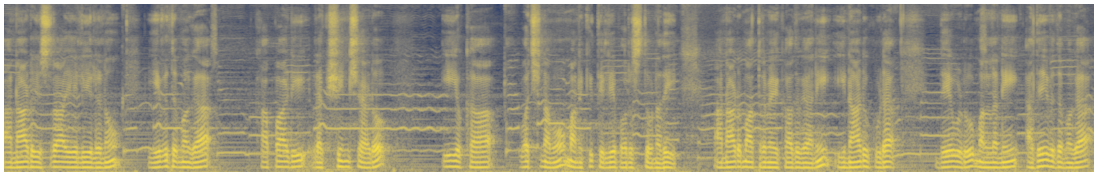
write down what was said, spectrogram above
ఆనాడు ఇస్రాయేలీలను ఏ విధముగా కాపాడి రక్షించాడో ఈ యొక్క వచనము మనకి తెలియపరుస్తున్నది. ఆనాడు మాత్రమే కాదు కానీ ఈనాడు కూడా దేవుడు మనల్ని అదే విధముగా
